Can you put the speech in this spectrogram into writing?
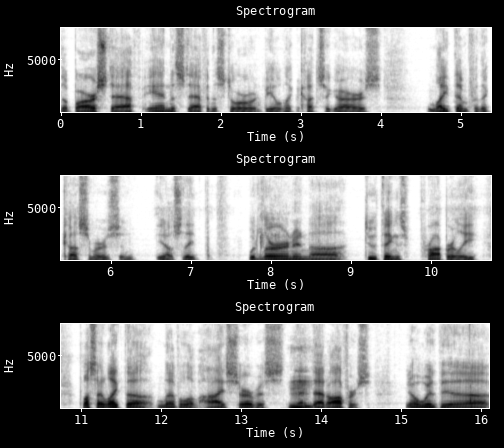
the bar staff and the staff in the store would be able to cut cigars, light them for the customers, and you know, so they would learn and uh, do things properly. Plus, I like the level of high service that Mm. that offers. You know, with the uh,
